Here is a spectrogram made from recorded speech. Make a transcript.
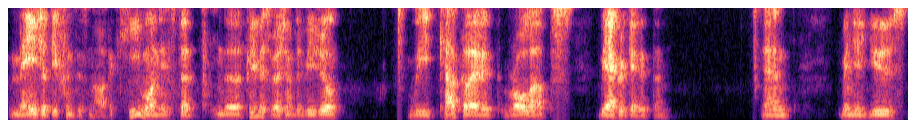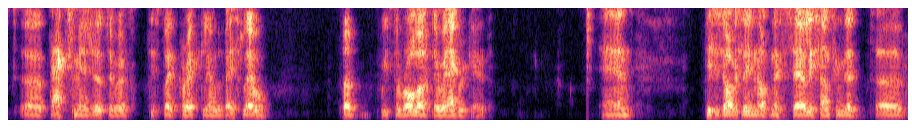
major differences now. The key one is that in the previous version of the visual, we calculated roll-ups, we aggregated them. And when you used uh, DAX measures, they were displayed correctly on the base level, but with the roll-up, they were aggregated. And this is obviously not necessarily something that uh,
